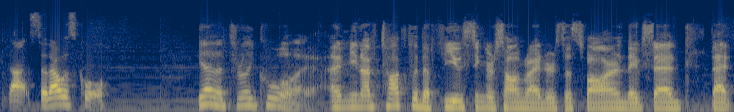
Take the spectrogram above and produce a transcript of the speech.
do that so that was cool. Yeah, that's really cool. I- mean, I've talked with a few singer songwriters thus far, and they've said that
